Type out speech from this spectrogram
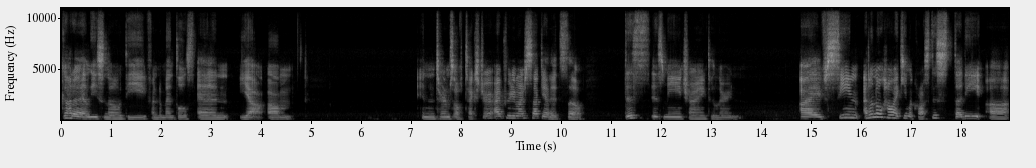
gotta at least know the fundamentals. And yeah, um, in terms of texture, I pretty much suck at it. So this is me trying to learn. I've seen, I don't know how I came across this study. Uh,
